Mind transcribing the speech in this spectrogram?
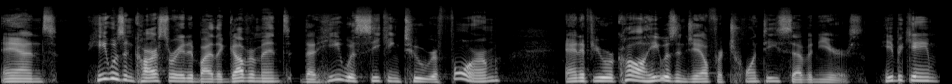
And he was incarcerated by the government that he was seeking to reform. And if you recall, he was in jail for 27 years. He became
